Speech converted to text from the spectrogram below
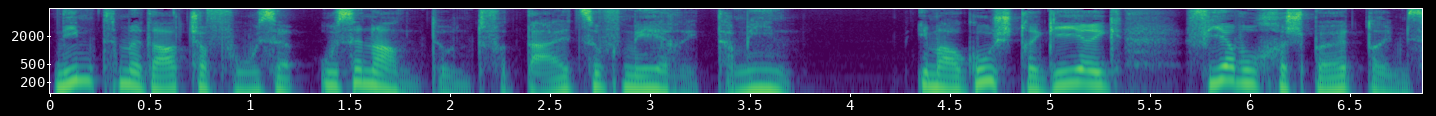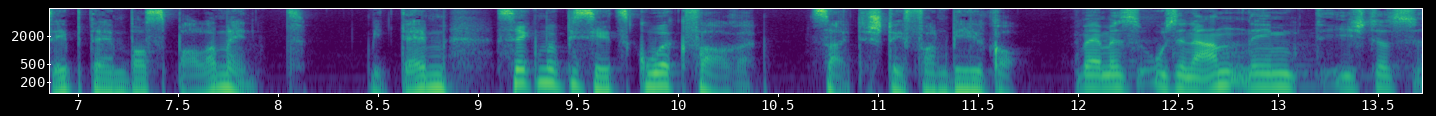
nimmt man da Schaffhausen auseinander und verteilt es auf mehrere Termine. Im August Regierung, vier Wochen später im September das Parlament. Mit dem sind wir bis jetzt gut gefahren sagt Stefan Bilger. Wenn man es auseinandernimmt, ist das äh,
